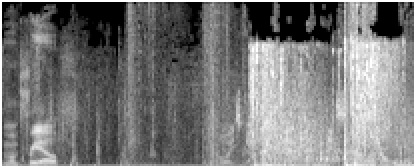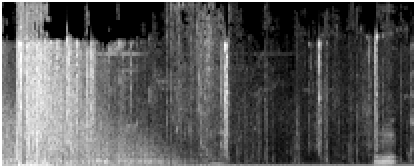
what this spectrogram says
I'm on free health. Boy's got that Fuck.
